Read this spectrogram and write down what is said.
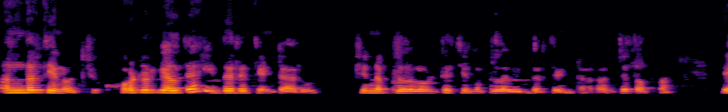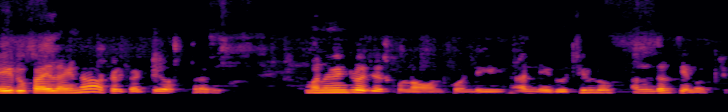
అందరు తినొచ్చు. హోటల్కి వెళ్తే ఇద్దరే తింటారు. చిన్నపిల్లలు ఉంటే చిన్నపిల్లలు ఇద్దరు తింటారు. అంతే తప్ప వెయ్యి రూపాయలైనా అక్కడ కట్టి వస్తారు. మనం ఇంట్లో చేసుకున్నాం అనుకోండి అన్ని రుచులు అందరు తినొచ్చు.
